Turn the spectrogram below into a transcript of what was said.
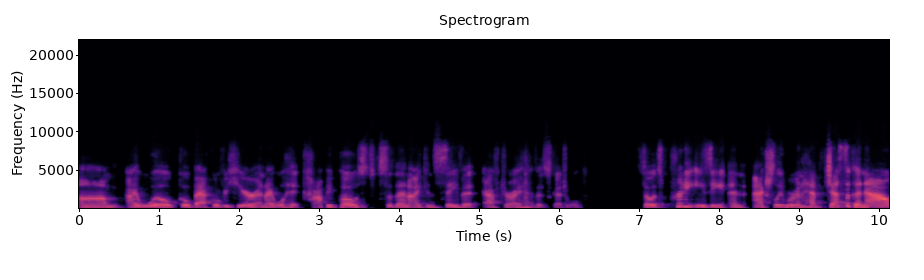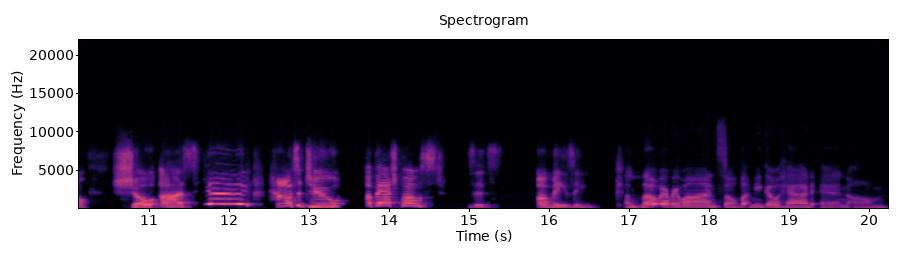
Um, I will go back over here and I will hit copy post. So then I can save it after I have it scheduled. So it's pretty easy. And actually we're going to have Jessica now show us, yay, how to do a batch post. It's amazing. Hello, everyone. So let me go ahead and um,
